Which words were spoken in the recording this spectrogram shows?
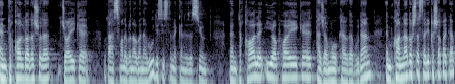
انتقال داده شده. جایی که متاسفانه بنا به نبود سیستم کنیزاسیون انتقال ای آبهایی که تجمع کرده بودن امکان نداشت از طریق شبکه.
